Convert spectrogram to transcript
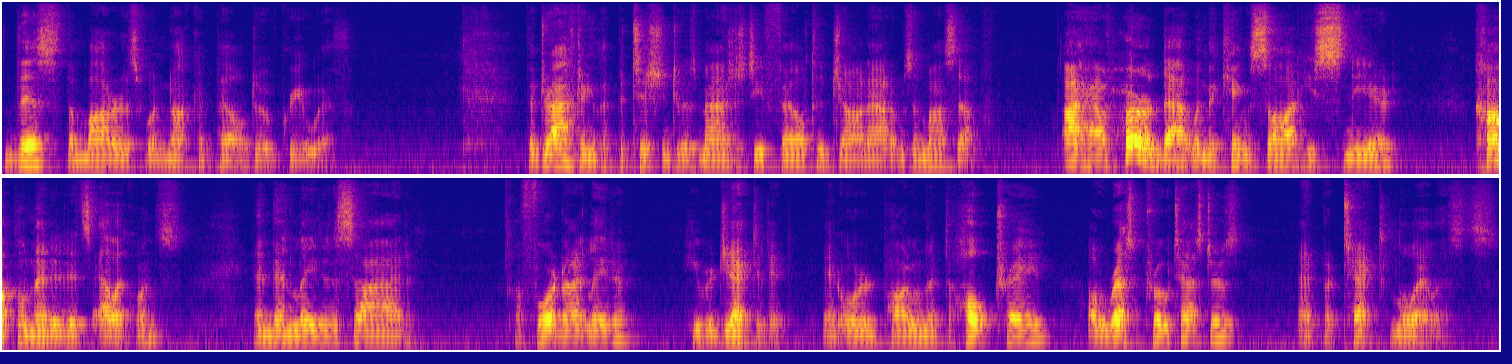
This the moderates were not compelled to agree with. The drafting of the petition to His Majesty fell to John Adams and myself. I have heard that when the king saw it, he sneered, complimented its eloquence, and then laid it aside. A fortnight later, he rejected it and ordered Parliament to halt trade, arrest protesters, and protect loyalists.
